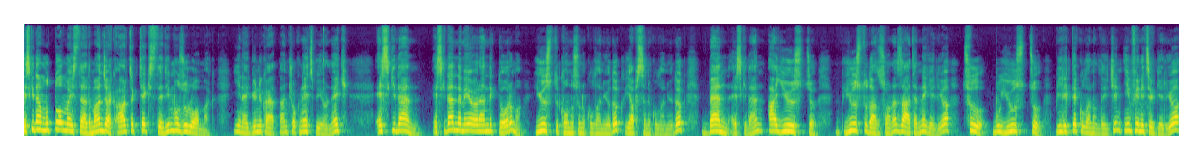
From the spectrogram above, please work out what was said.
Eskiden mutlu olmayı isterdim ancak artık tek istediğim huzurlu olmak. Yine günlük hayattan çok net bir örnek. Eskiden, eskiden demeyi öğrendik doğru mu? Used konusunu kullanıyorduk, yapısını kullanıyorduk. Ben eskiden, I used to. used to'dan sonra zaten ne geliyor? To bu used to birlikte kullanıldığı için infinitive geliyor.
